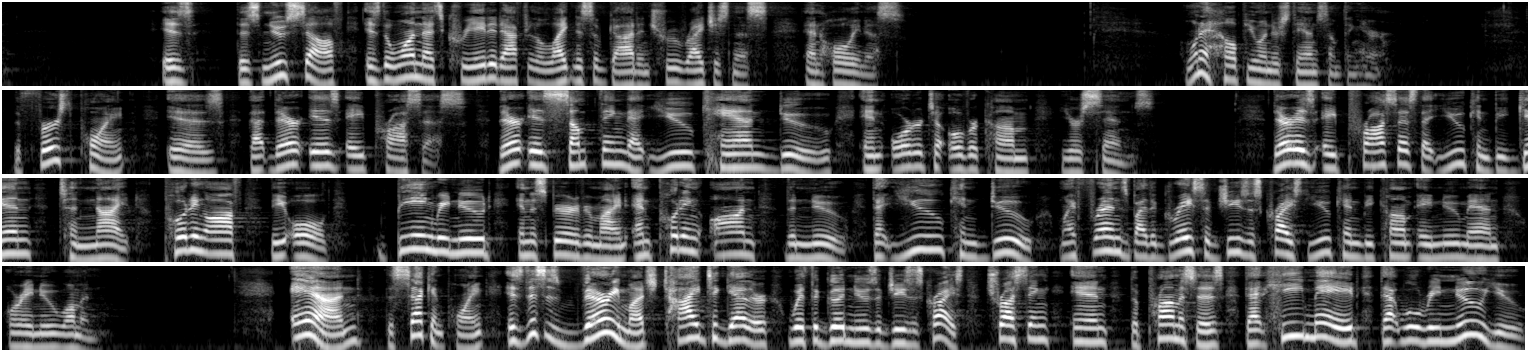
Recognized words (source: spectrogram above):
is this new self is the one that's created after the likeness of God in true righteousness and holiness. I want to help you understand something here. The first point is that there is a process. There is something that you can do in order to overcome your sins. There is a process that you can begin tonight putting off the old, being renewed in the spirit of your mind, and putting on the new that you can do. My friends, by the grace of Jesus Christ, you can become a new man or a new woman. And the second point is this is very much tied together with the good news of Jesus Christ, trusting in the promises that He made that will renew you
